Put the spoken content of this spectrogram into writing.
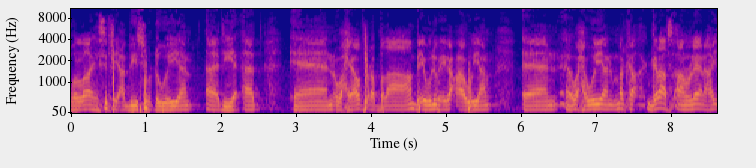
wallaahi si fiican bay ii soo dhoweeyaan aad iyo aad. Waxyaabo fara badan bay weliba iga caawiyaan. Waxa weeyaan marka galaas aanu leenahay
